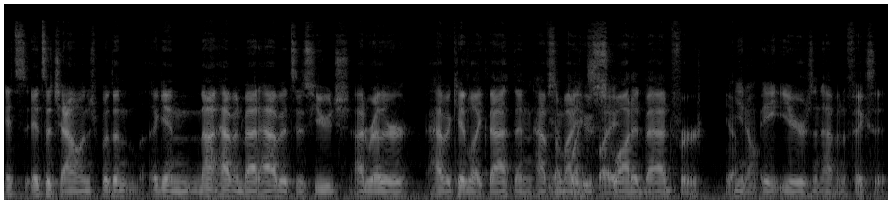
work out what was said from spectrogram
it's it's a challenge. But then again, not having bad habits is huge. I'd rather have a kid like that than have somebody who's squatted bad for Yep. you know eight years and having to fix it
